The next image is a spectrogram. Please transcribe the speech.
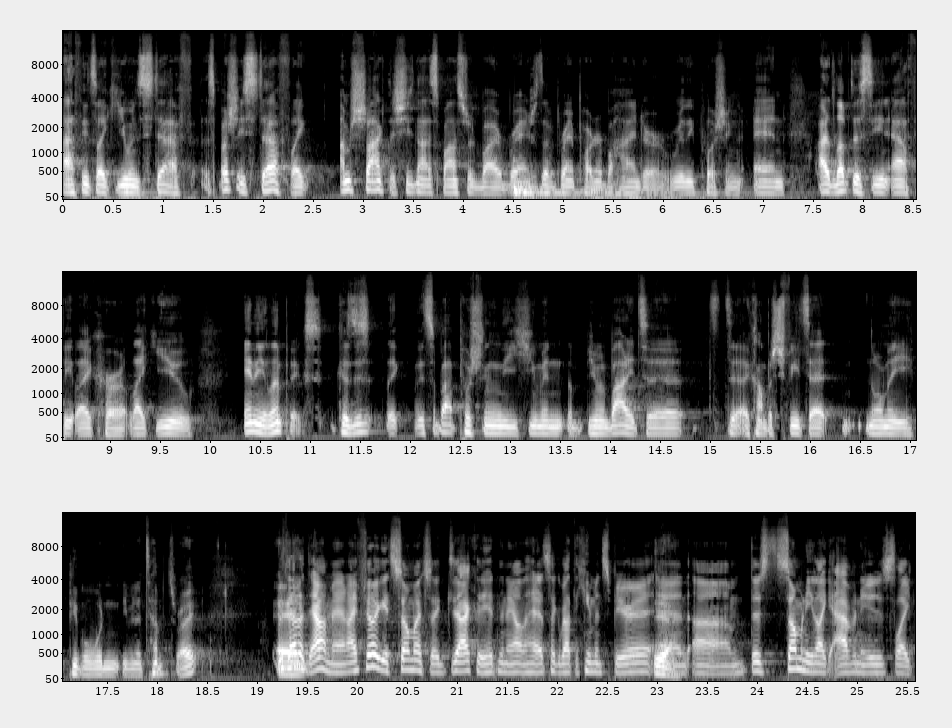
athletes like you and Steph, especially Steph. Like, I'm shocked that she's not sponsored by a brand. She has a brand partner behind her, really pushing. And I'd love to see an athlete like her, like you, in the Olympics, because this like it's about pushing the human the human body to to accomplish feats that normally people wouldn't even attempt, right? Without And- a doubt, man. I feel like it's so much like, exactly hitting the nail on the head. It's like about the human spirit, Yeah. and um, there's so many like avenues like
